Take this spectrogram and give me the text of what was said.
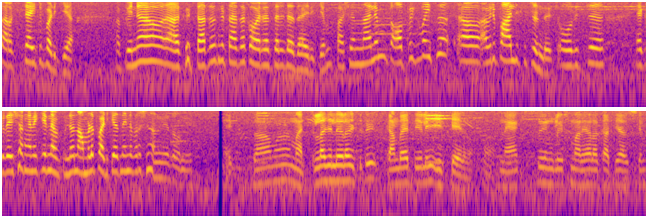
കറക്റ്റായിട്ട് പഠിക്കുക. പിന്നെ കിട്ടാത്തതും കിട്ടാത്തതൊക്കെ ഓരോരുത്തരുടെ ഇതായിരിക്കും. പക്ഷെ എന്നാലും ടോപ്പിക് വൈസ് അവർ പാലിച്ചിട്ടുണ്ട്. ചോദിച്ച് ഏകദേശം അങ്ങനെയൊക്കെ തന്നെ പിന്നെ നമ്മൾ പഠിക്കാത്തതിന്റെ പ്രശ്നമാണെന്ന് തോന്നുന്നു. എക്സാം മറ്റുള്ള ജില്ലകളെ വെച്ചിട്ട് കമ്പാരിറ്റീവ്ലി ഈസി ആയിരുന്നു. മാത്സ് ഇംഗ്ലീഷ് മലയാളമൊക്കെ അത്യാവശ്യം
